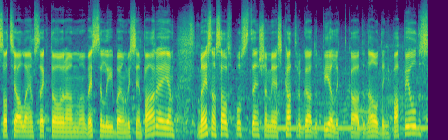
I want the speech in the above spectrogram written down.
sociālajiem sektoram, veselībai un visiem pārējiem. Mēs no savas puses cenšamies katru gadu pielikt kādu naudiņu papildus.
